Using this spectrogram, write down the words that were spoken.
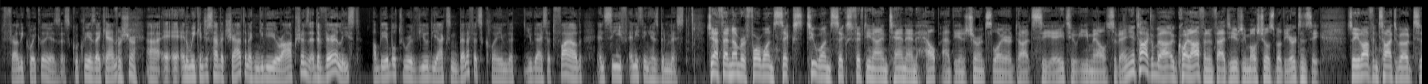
fairly quickly, as, as quickly as I can. For sure. Uh, and we can just have a chat, and I can give you your options. At the very least, I'll be able to review the accident benefits claim that you guys had filed and see if anything has been missed. Jeff, that number is 416 216 5910 and help at theinsurancelawyer.ca to email Sivan. You talk about quite often, in fact, usually most shows about the urgency. So you've often talked about uh,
